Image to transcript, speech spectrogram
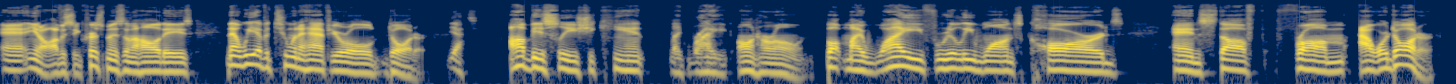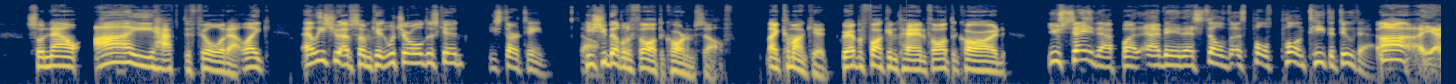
and you know, obviously Christmas and the holidays. Now we have a two and a half year old daughter. Yes. Obviously, she can't like write on her own, but my wife really wants cards and stuff from our daughter. So now I have to fill it out. Like at least you have some kids. What's your oldest kid? He's 13. So. He should be able to fill out the card himself. Like, come on, kid, grab a fucking pen, fill out the card. You say that, but I mean, it's still it's pull, pulling teeth to do that. Uh, yeah,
